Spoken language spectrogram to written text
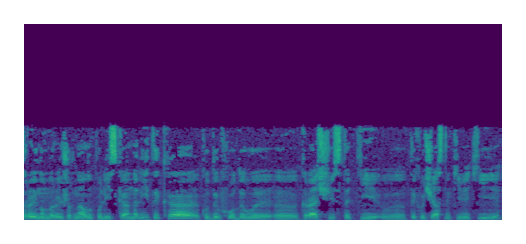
три номери журналу Поліська аналітика, куди входили е, кращі статті е, тих учасників, які, е,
